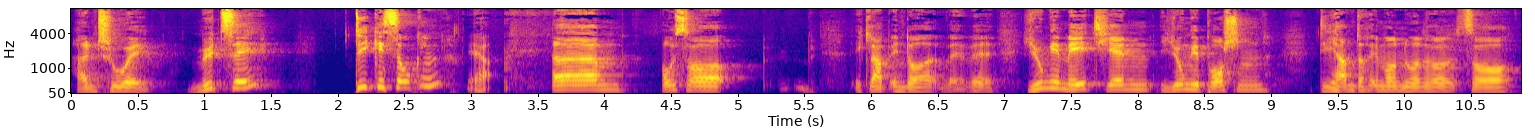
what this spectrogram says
Handschuhe, Mütze, dicke Socken, Ja. Ähm, außer, ich glaube, in der junge Mädchen, junge Burschen, die haben doch immer nur so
